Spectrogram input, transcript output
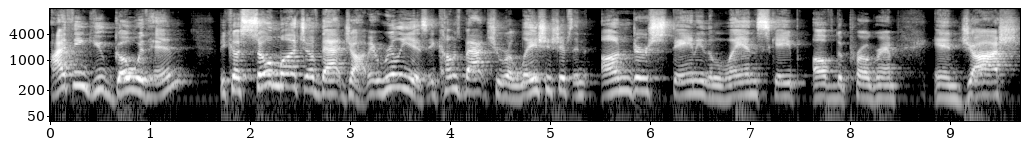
I think you go with him because so much of that job, it really is, it comes back to relationships and understanding the landscape of the program. And Josh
